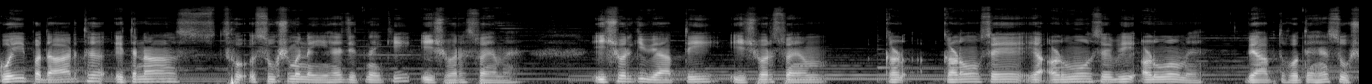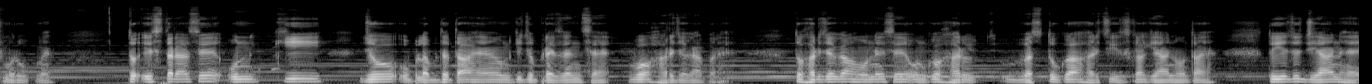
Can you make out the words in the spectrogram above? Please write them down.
कोई पदार्थ इतना सूक्ष्म नहीं है जितने कि ईश्वर स्वयं है। ईश्वर की व्याप्ति ईश्वर स्वयं कण, कणों से या अणुओं से भी अणुओं में व्याप्त होते हैं सूक्ष्म रूप में। तो इस तरह से उनकी जो उपलब्धता है, उनकी जो प्रेजेंस है, वो हर जगह पर है। तो हर जगह होने से उनको हर वस्तु का, हर चीज़ का ज्ञान होता है। तो ये जो ज्ञान है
